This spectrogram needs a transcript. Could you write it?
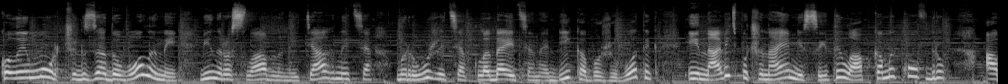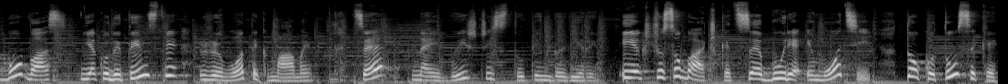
Коли мурчик задоволений, він розслаблений, тягнеться, мружиться, вкладається на бік або животик і навіть починає місити лапками ковдру. Або вас, як у дитинстві, животик мами. Це найвищий ступінь довіри. І якщо собачки це буря емоцій, то котусики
